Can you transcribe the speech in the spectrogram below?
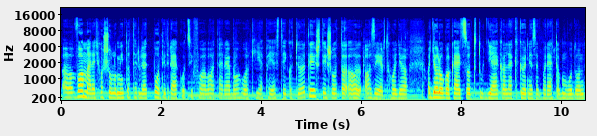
a, a, van már egy hasonló mintaterület pont itt Rákóczi falva határában, ahol kiebb helyezték a töltést, és ott a, a, azért, hogy a, a gyalogakácot tudják a legkörnyezetbarátabb módon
